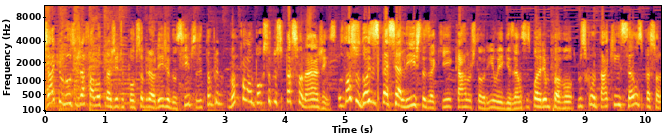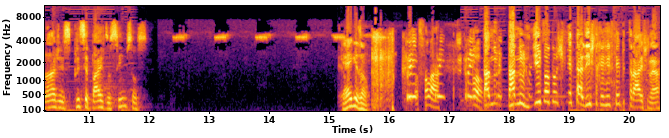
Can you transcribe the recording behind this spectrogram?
Já que o Lúcio já falou pra gente um pouco sobre a origem dos Simpsons, então vamos falar um pouco sobre os personagens. Os nossos dois especialistas aqui, Carlos Tourinho e Guizão, vocês poderiam, por favor, nos contar quem são os personagens principais dos Simpsons? Quem é, Guizão? Posso falar. Tá no, tá no nível do especialista que a gente sempre traz, né?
